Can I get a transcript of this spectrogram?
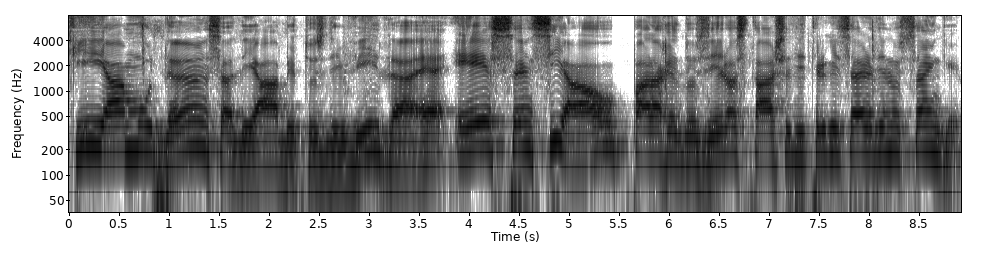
que a mudança de hábitos de vida é essencial para reduzir as taxas de triglicérides no sangue.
